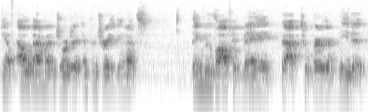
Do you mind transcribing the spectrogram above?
you know, Alabama and Georgia infantry units. They move off in May back to where they're needed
